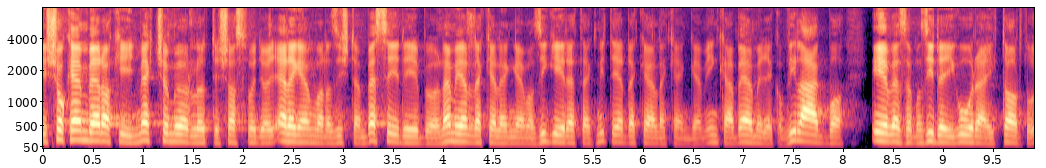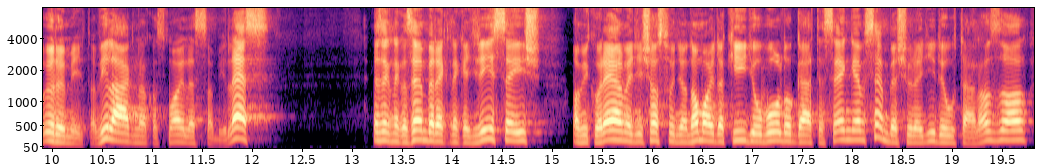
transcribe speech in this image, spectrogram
És sok ember, aki így megcsömörlött, és azt mondja, hogy elegem van az Isten beszédéből, nem érdekel engem az ígéretek, mit érdekelnek engem, inkább elmegyek a világba, élvezem az ideig, óráig tartó örömét a világnak, az majd lesz, ami lesz. Ezeknek az embereknek egy része is, amikor elmegy és azt mondja, na majd a kígyó boldoggá tesz engem, szembesül egy idő után azzal,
